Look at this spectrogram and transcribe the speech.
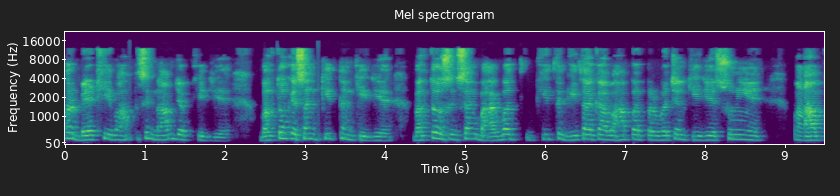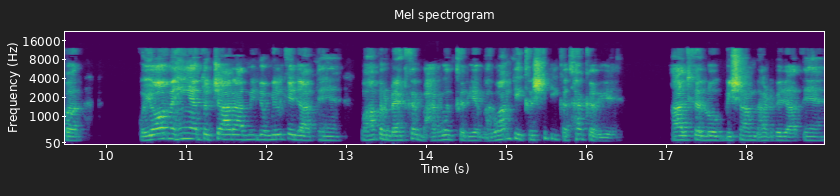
पर बैठिए, वहाँ पर से नाम जप कीजिए, भक्तों के संग कीर्तन कीजिए, भक्तों के संग भागवत कीर्तन गीता का वहाँ पर प्रवचन कीजिए, सुनिए वहाँ पर। कोई और नहीं है तो चार आदमी जो मिलके जाते हैं, वहाँ पर बैठकर भागवत करिए, भगवान की कृष्ण की कथा करिए। आजकल लोग विश्राम घाट पे जाते हैं,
